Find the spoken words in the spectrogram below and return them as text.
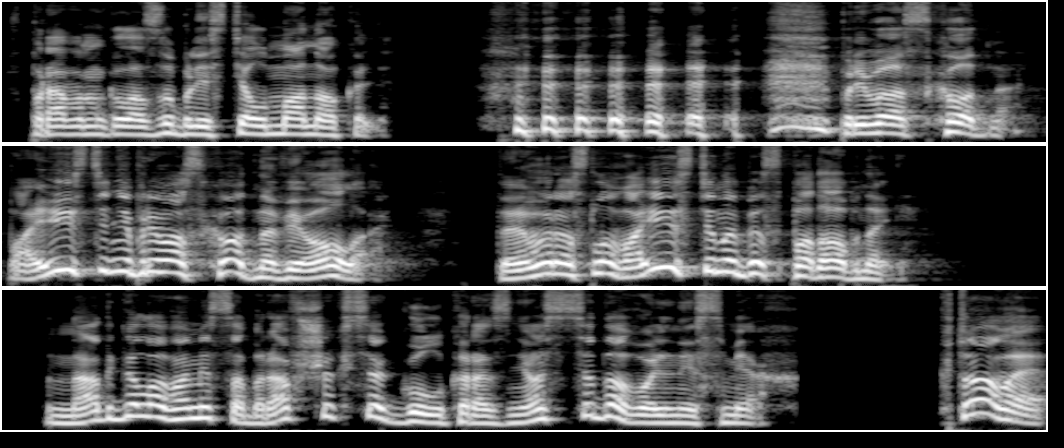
В правом глазу блестел монокль. Превосходно! Поистине превосходно, Виола! Ты выросла воистину бесподобной! Над головами собравшихся гулко разнесся довольный смех. «Кто вы?»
